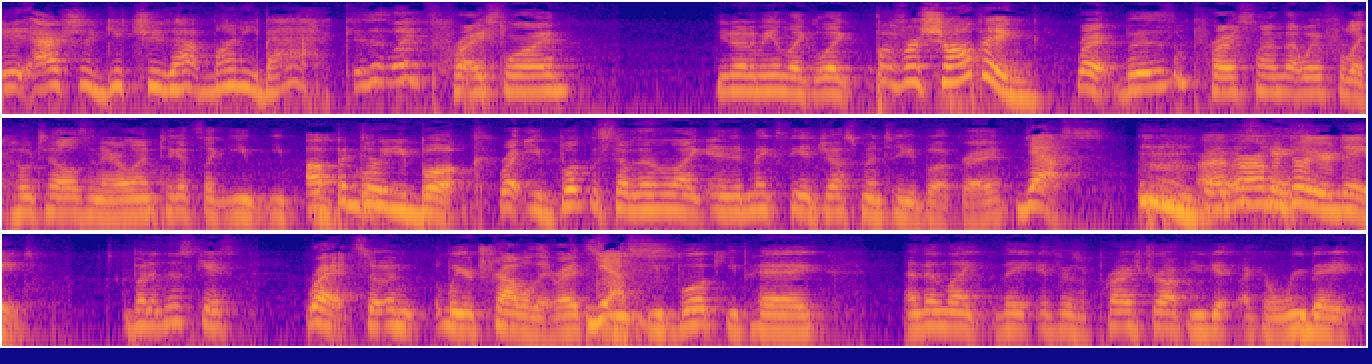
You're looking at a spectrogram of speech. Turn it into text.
it actually gets you that money back. Is it like Priceline? You know what I mean? Like like But for shopping, right, but isn't Priceline that way for like hotels and airline tickets? Like you, you up until book- you book. right, you book the stuff, then like it makes the adjustment till you book, right? Yes, or, or up case- until your date. But in this case, right? So in well, your travel date, right? So Yes. You, you book, you pay, and then like they if there's a price drop, you get like a rebate,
